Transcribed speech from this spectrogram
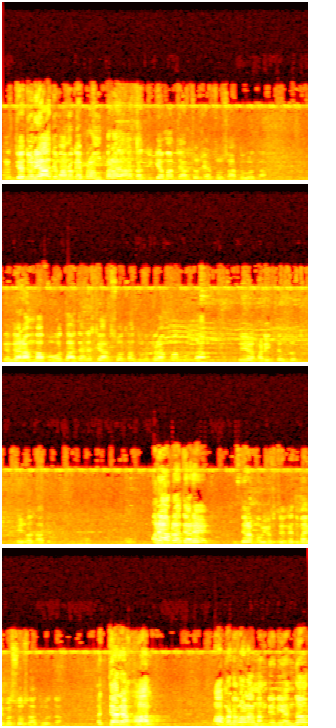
અને તે દુની આજે માનો કે પરંપરા આ જગ્યામાં ચારસો ચારસો સાધુ હતા. ગંગારામ બાપુ હતા, ત્યારે ચારસો સાધુ, રઘુરામ બાપુ હતા, તે ત્રણસો ત્રણસો સાધુ અને આપણા ત્યારે વ્યક્તિગતમાં બસો સાધુ હતા. અત્યારે હાલ આ વડવાળા મંદિરની અંદર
